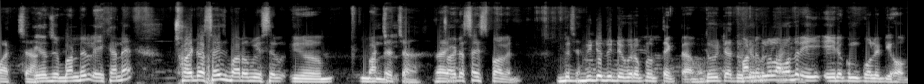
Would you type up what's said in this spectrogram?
আচ্ছা। এই হচ্ছে বান্ডেল এখানে ছয়টা সাইজ বারো পিসের বান্ডেল আচ্ছা, সাইজ পাবেন। দু- দুইটা দুইটা করে প্রত্যেকটা। দুইটা দুইটা আমাদের এই এইরকম কোয়ালিটি হবে।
